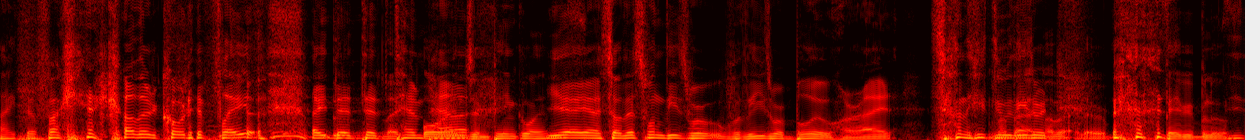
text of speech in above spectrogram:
like the fucking colored coated plates, like the, the like ten orange pound. and pink ones. Yeah, yeah. So this one, these were well, these were blue. All right. So these, dude, these bad, were. They were baby blue.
